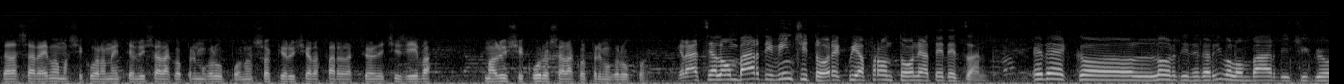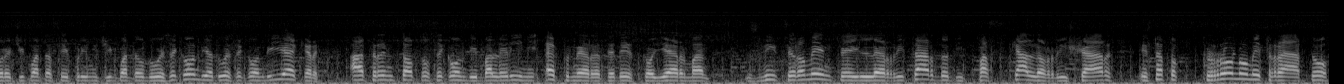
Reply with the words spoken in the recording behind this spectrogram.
della Sanremo, ma sicuramente lui sarà col primo gruppo. Non so chi riuscirà a fare l'azione decisiva, ma lui sicuro sarà col primo gruppo. Grazie a Lombardi, vincitore qui a Frontone a Tedezan. Ed ecco l'ordine d'arrivo Lombardi 5 ore 56 primi 52 secondi, a 2 secondi Jecker, a 38 secondi Ballerini, Epner tedesco, Jerman svizzero, mentre il ritardo di Pascal Richard è stato cronometrato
